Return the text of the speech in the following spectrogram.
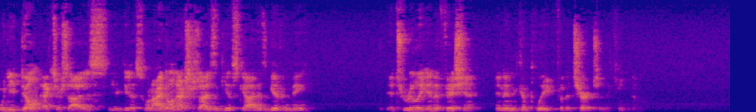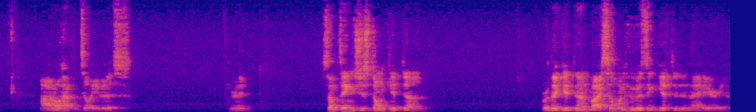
When you don't exercise your gifts, when I don't exercise the gifts God has given me, it's really inefficient and incomplete for the church and the kingdom. I don't have to tell you this, right? Some things just don't get done. Or they get done by someone who isn't gifted in that area.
